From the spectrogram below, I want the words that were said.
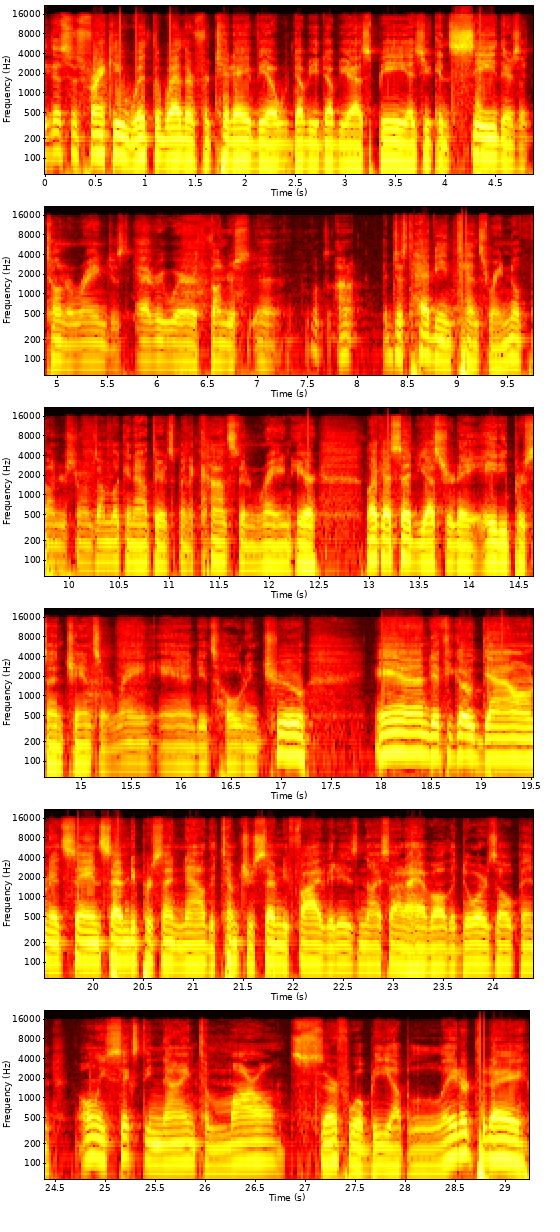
this is Frankie with the weather for today via WWSB. As you can see, there's a ton of rain just everywhere. Thunder, uh, looks, just heavy, intense rain. No thunderstorms. I'm looking out there. It's been a constant rain here. Like I said yesterday, 80% chance of rain, and it's holding true. And if you go down, it's saying 70% now. The temperature 75. It is nice out. I have all the doors open. Only 69 tomorrow. Surf will be up later today,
